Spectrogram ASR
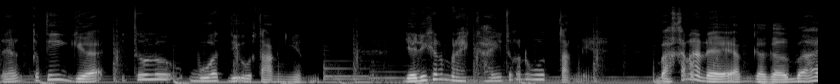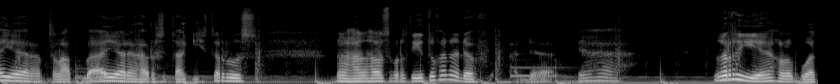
Yang ketiga itu lu buat diutangin. Jadi kan mereka itu kan utang ya bahkan ada yang gagal bayar yang telat bayar yang harus ditagih terus. Nah hal-hal seperti itu kan ada ada ya ngeri ya kalau buat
